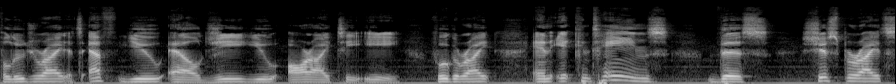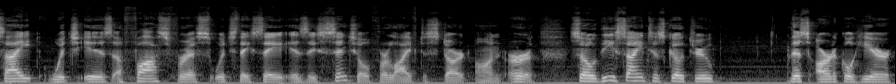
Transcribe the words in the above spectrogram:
Fulgurite. It's F U L G U R I T E. Fulgurite. And it contains this site, which is a phosphorus, which they say is essential for life to start on Earth. So these scientists go through this article here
